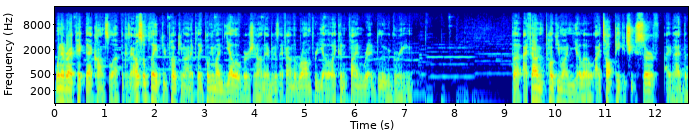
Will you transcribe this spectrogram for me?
whenever I picked that console up because I also played through Pokemon. I played Pokemon Yellow version on there because I found the ROM for Yellow. I couldn't find Red, Blue, or Green. But I found Pokemon Yellow. I taught Pikachu Surf. I had the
